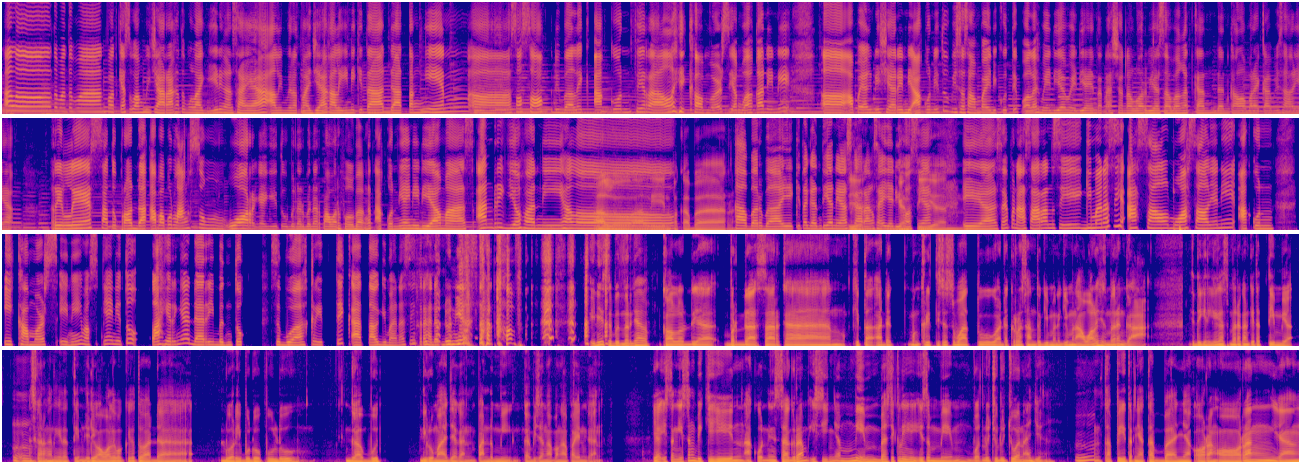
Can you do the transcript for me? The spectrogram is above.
Halo teman-teman podcast Uang Bicara ketemu lagi dengan saya Alin Wiratmaja. Kali ini kita datengin uh, sosok di balik akun viral e-commerce yang bahkan ini uh, apa yang di-sharein di akun itu bisa sampai dikutip oleh media-media internasional luar biasa banget kan. Dan kalau mereka misalnya rilis satu produk apa pun langsung war kayak gitu benar-benar powerful banget akunnya ini dia Mas Andri Giovanni halo Halo Alin, apa kabar? kabar baik kita gantian ya Iya, sekarang saya jadi hostnya gantian. Iya, saya penasaran sih gimana sih asal muasalnya nih akun e-commerce ini? Maksudnya ini tuh lahirnya dari bentuk sebuah kritik atau gimana sih terhadap dunia startup? Ini sebenarnya kalau dia berdasarkan kita ada mengkritik sesuatu, ada keresahan atau gimana gimana awalnya sih sebenarnya enggak. Jadi gini kan sebenarnya kan kita tim ya. Mm-mm. Sekarang kan kita tim. Jadi awalnya waktu itu tuh ada 2020 gabut di rumah aja kan, pandemi, nggak bisa ngapa-ngapain kan. Ya iseng-iseng bikin akun Instagram isinya meme, basically is a meme buat lucu-lucuan aja. Hmm, Tapi ternyata banyak orang-orang yang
